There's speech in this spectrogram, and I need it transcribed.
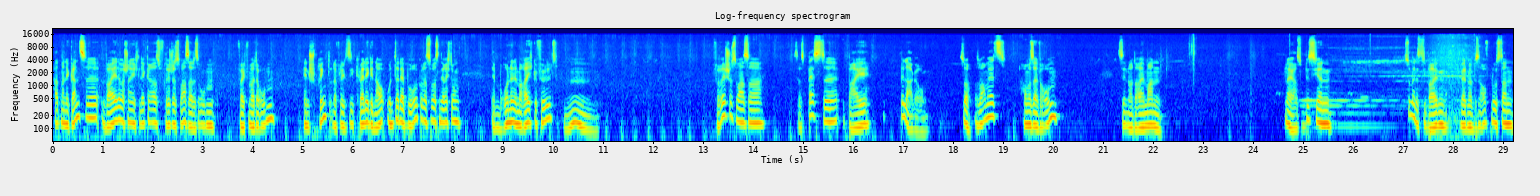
hat man eine ganze Weile wahrscheinlich leckeres, frisches Wasser, das oben, vielleicht von weiter oben entspringt. Oder vielleicht ist die Quelle genau unter der Burg oder sowas in der Richtung. Der Brunnen immer reich gefüllt. Hm. Frisches Wasser ist das Beste bei Belagerung. So, was machen wir jetzt? Hauen wir es einfach um. Es sind nur drei Mann. Naja, so ein bisschen... Zumindest die beiden werden wir ein bisschen aufblustern.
